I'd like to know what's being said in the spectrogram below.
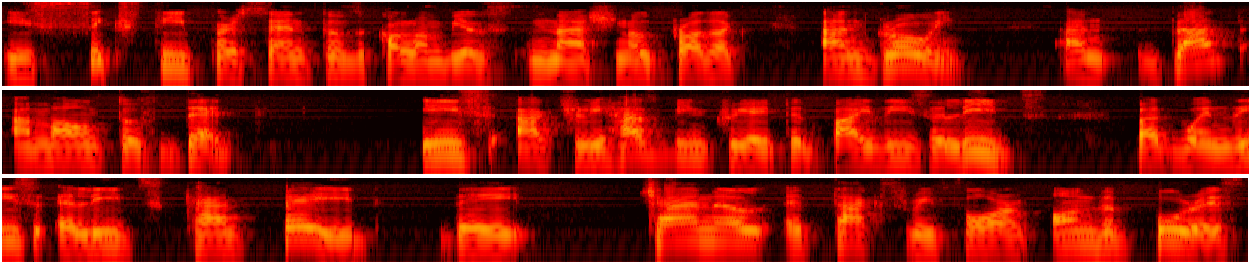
is 60% of the Colombia's national product and growing. And that amount of debt is actually has been created by these elites. But when these elites can't pay it, they channel a tax reform on the poorest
